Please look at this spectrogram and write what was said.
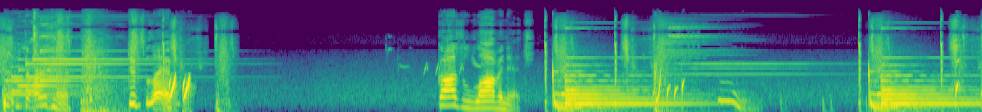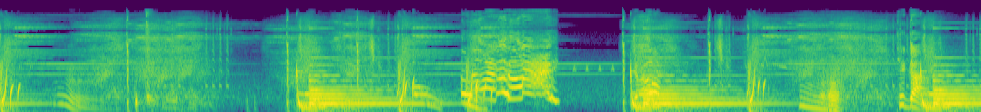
Gardner. De Blip. Gozlovinich. To go.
